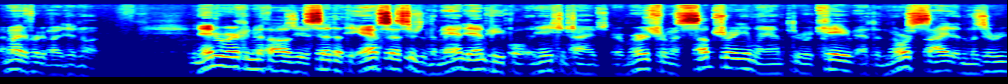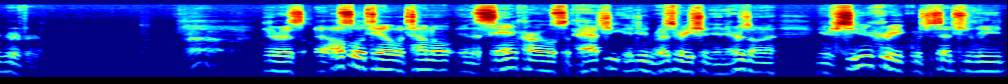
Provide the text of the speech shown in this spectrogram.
I might have heard it, but I didn't know it. In Native American mythology, it is said that the ancestors of the Mandan people in ancient times emerged from a subterranean land through a cave at the north side of the Missouri River. There is also a tale of a tunnel in the San Carlos Apache Indian Reservation in Arizona near Cedar Creek, which is said to lead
